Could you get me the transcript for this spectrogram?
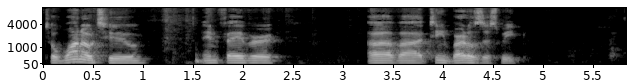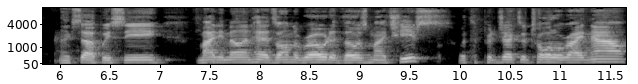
to 102 in favor of uh, Team Bertles this week. Next up, we see Mighty Melon Heads on the road at those my Chiefs with the projected total right now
